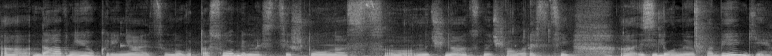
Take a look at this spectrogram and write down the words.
А, да, в ней укореняется, но вот особенности, что у нас а, начинают сначала расти зеленые побеги,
